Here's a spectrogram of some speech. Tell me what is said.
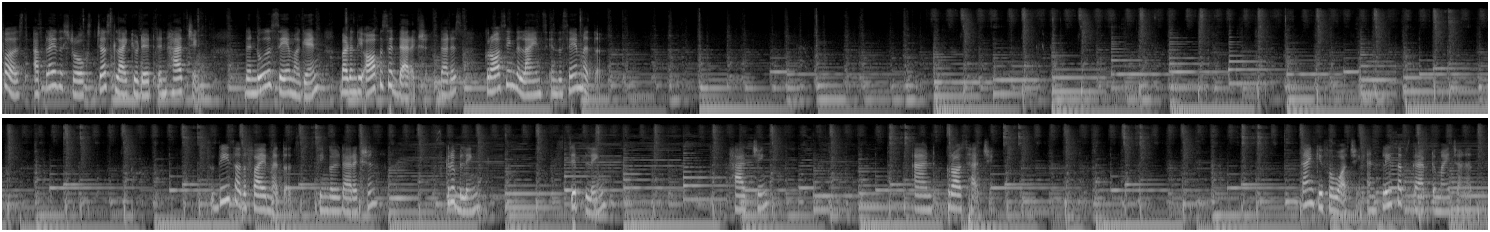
First, apply the strokes just like you did in hatching. Then do the same again but in the opposite direction, that is, crossing the lines in the same method. These are the five methods single direction, scribbling, stippling, hatching, and cross hatching. Thank you for watching and please subscribe to my channel.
